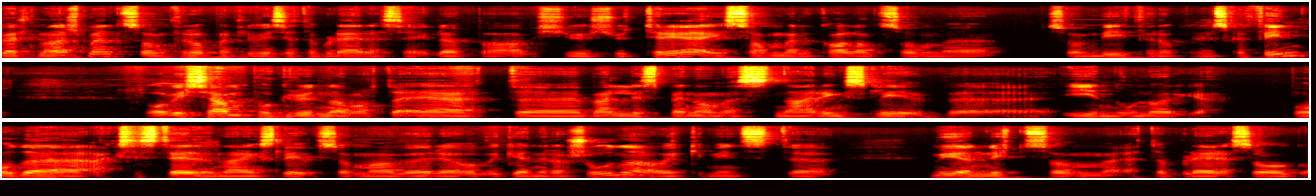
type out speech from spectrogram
Welt Management, som forhåpentligvis etablerer seg i løpet av 2023 i samme lokalene som, som vi forhåpentligvis skal finne. Og vi kommer pga. at det er et uh, veldig spennende næringsliv uh, i Nord-Norge. Både eksisterende næringsliv som har vært over generasjoner, og ikke minst uh, mye nytt som etableres òg.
